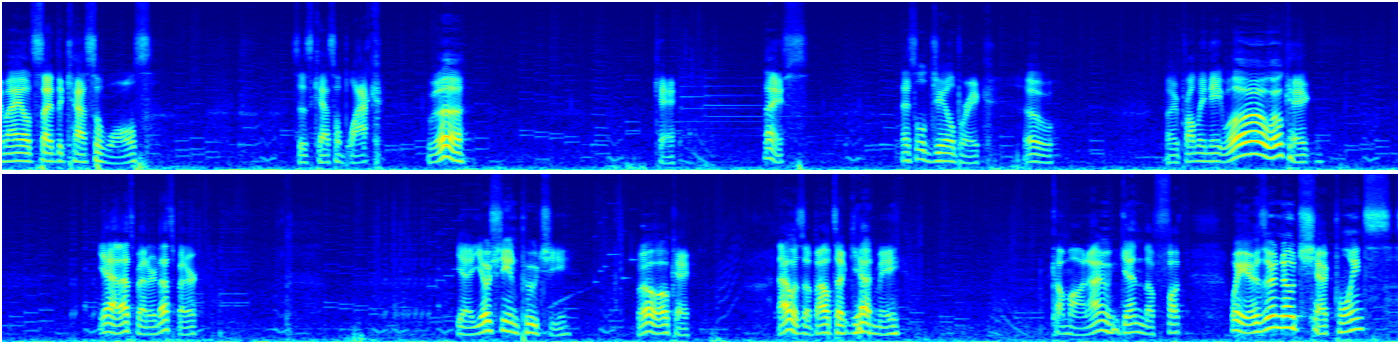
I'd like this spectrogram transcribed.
Am I outside the castle walls? Is this castle black? Ugh. Okay. Nice. Nice little jailbreak. Oh. I probably need- Whoa, okay. Yeah, that's better, that's better. Yeah, Yoshi and Poochy. Oh, okay. That was about to get me. Come on, I'm getting the fuck... Wait, is there no checkpoints?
